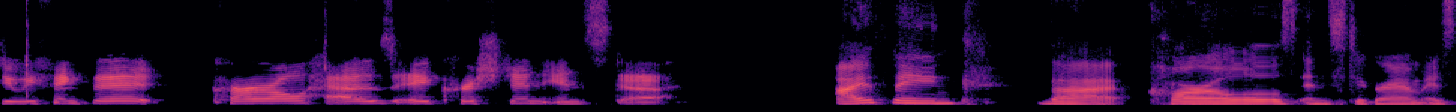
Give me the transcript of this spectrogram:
do we think that Carl has a Christian Insta? I think that Carl's Instagram is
